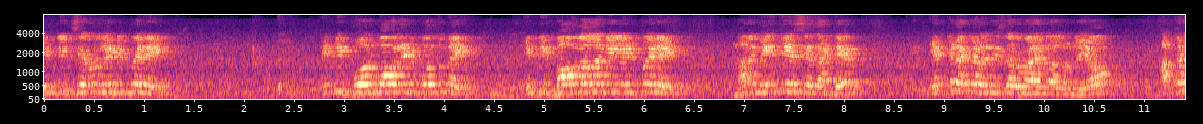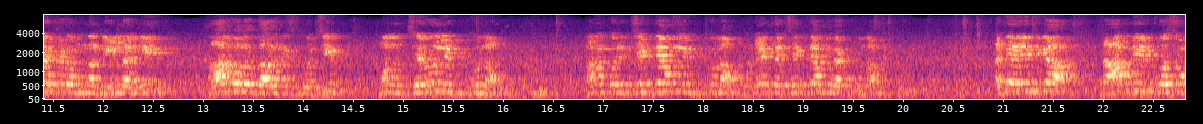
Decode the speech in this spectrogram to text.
ఎన్ని చెరువులు ఎండిపోయినాయి? ఎన్ని బోర్ బావులు ఎండిపోతున్నాయి? ఎన్ని బావులలో నీళ్ళు ఎండిపోయినాయి? మనం ఏం చేసేదంటే ఎక్కడెక్కడ రిజర్వాయర్లు ఉన్నాయో అక్కడక్కడ ఉన్న నీళ్ళని కాలువల ద్వారా తీసుకొచ్చి మనం చెరువులు నింపుకున్నాం. మనం కొన్ని చెక్ డ్యాములు నింపుకున్నాం. అనేక చెక్ డ్యాములు కట్టుకున్నాం. అదే రీతిగా తాగునీరు కోసం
